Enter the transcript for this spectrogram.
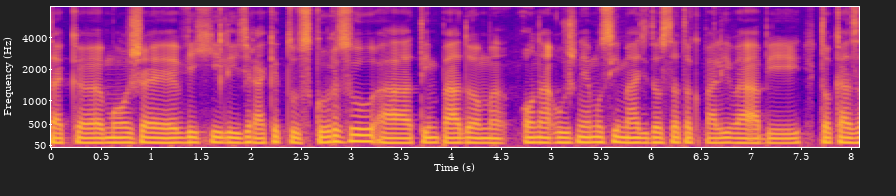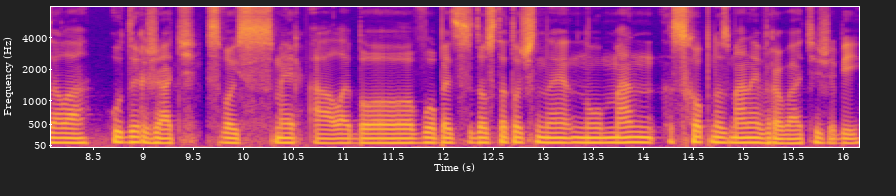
tak e, môže vychýliť raketu z kurzu a tým pádom ona už nemusí mať dostatok paliva, aby dokázala udržať svoj smer alebo vôbec dostatočnú man, schopnosť manevrovať, že by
